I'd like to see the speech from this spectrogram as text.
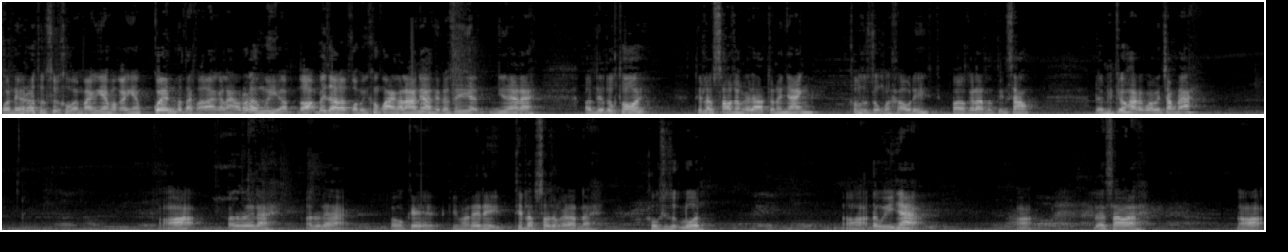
Còn nếu nó thực sự không phải máy anh em hoặc anh em quên mất tài khoản ai cái nào, rất là nguy hiểm. Đó, bây giờ là của mình không có ai cái nào nhá, thì nó sẽ hiện như này này. Ấn tiếp tục thôi. Thiết lập sau cho người đặt cho nó nhanh? Không sử dụng mật khẩu đi, và cài đặt được tính sau. Để mình kích hoạt được vào bên trong đã. Đó ở đây này ở đây này. Ok, kích hoạt hết đi. Thiết lập sau trong cài đặt này không sử dụng luôn. Đó, đồng ý nhá. Đó. để sau này. Đó.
